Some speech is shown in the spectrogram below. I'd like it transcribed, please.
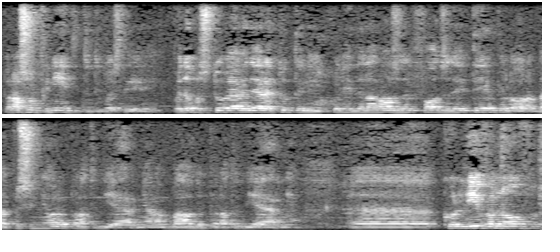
però sono finiti tutti questi, poi dopo se tu vai a vedere tutti quelli della Rosa del Foggia dei tempi, allora Beppe Signore operato di ernia, Rambaudi operato di ernia, eh, con Livanov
